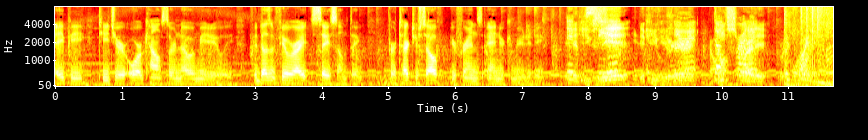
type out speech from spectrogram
AP, teacher, or counselor know immediately. If it doesn't feel right, say something. Protect yourself, your friends, and your community. If you see it, if you hear it, don't spread it, report it.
